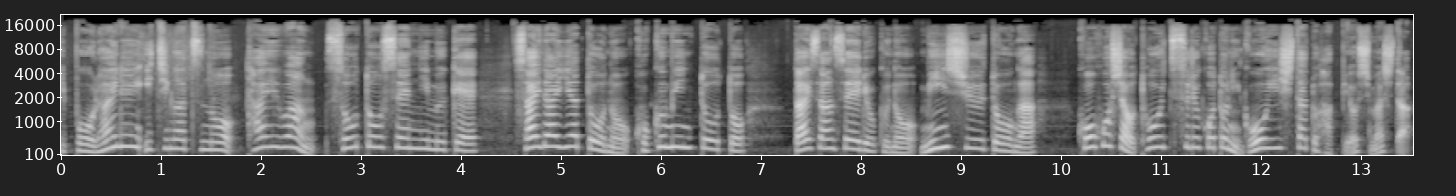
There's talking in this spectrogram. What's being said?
一方来年1月の台湾総統選に向け最大野党の国民党と第三勢力の民衆党が候補者を統一することに合意したと発表しました。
